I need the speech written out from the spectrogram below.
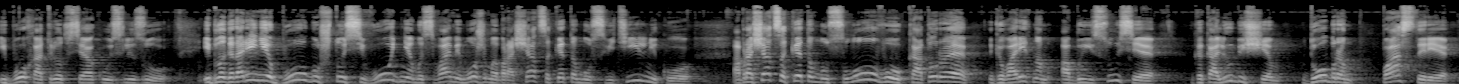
и Бог отрет всякую слезу. И благодарение Богу, что сегодня мы с вами можем обращаться к этому светильнику, обращаться к этому слову, которое говорит нам об Иисусе, как о любящем, добром пастыре,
